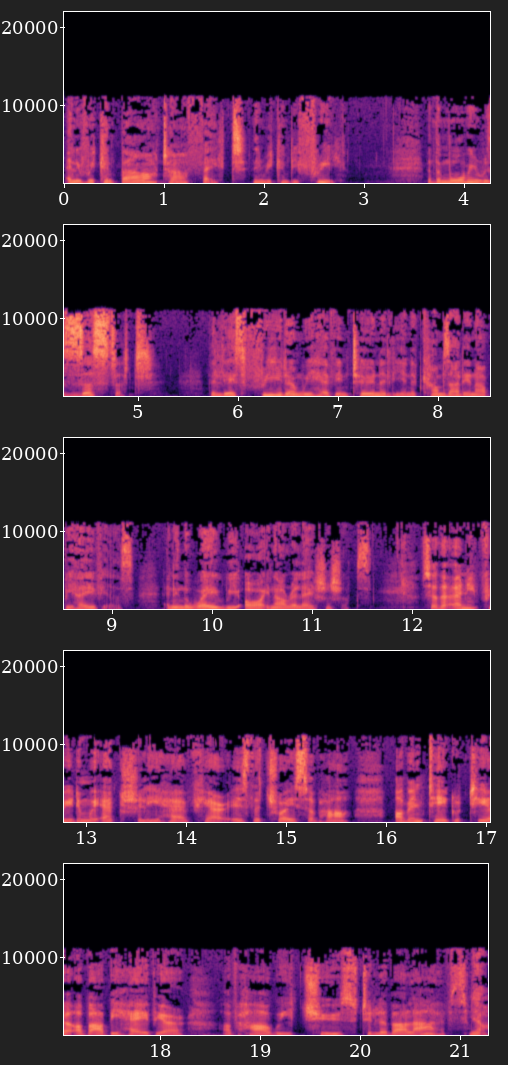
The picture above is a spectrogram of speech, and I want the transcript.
And if we can bow to our fate, then we can be free. But the more we resist it, the less freedom we have internally, and it comes out in our behaviors and in the way we are in our relationships. So the only freedom we actually have here is the choice of how, of integrity, of our behavior, of how we choose to live our lives. Yeah.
